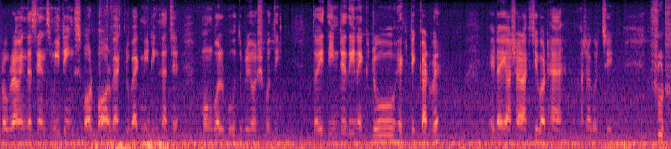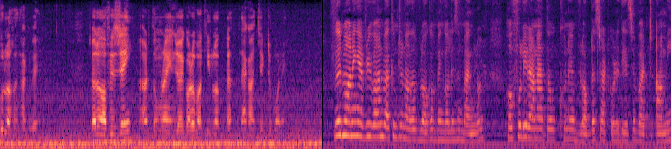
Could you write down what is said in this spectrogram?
program in the sense meetings পর পর ব্যাক টু ব্যাক মিটিংস আছে। মঙ্গল, বুধ, বৃহস্পতি। তো এই তিনটে দিন একটু হেকটিক কাটবে। এটাই আশা রাখছি বাট হ্যাঁ আশা করছি ফ্রুটফুলও থাকবে। চলো অফিস যাই, আর তোমরা এনজয় করো বাকি ব্লগটা দেখা হচ্ছে একটু পরে। Good morning everyone welcome to another blog of Bengalis in Bangalore hopefully Rana এতক্ষণে ব্লগটা স্টার্ট করে দিয়েছে বাট আমি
